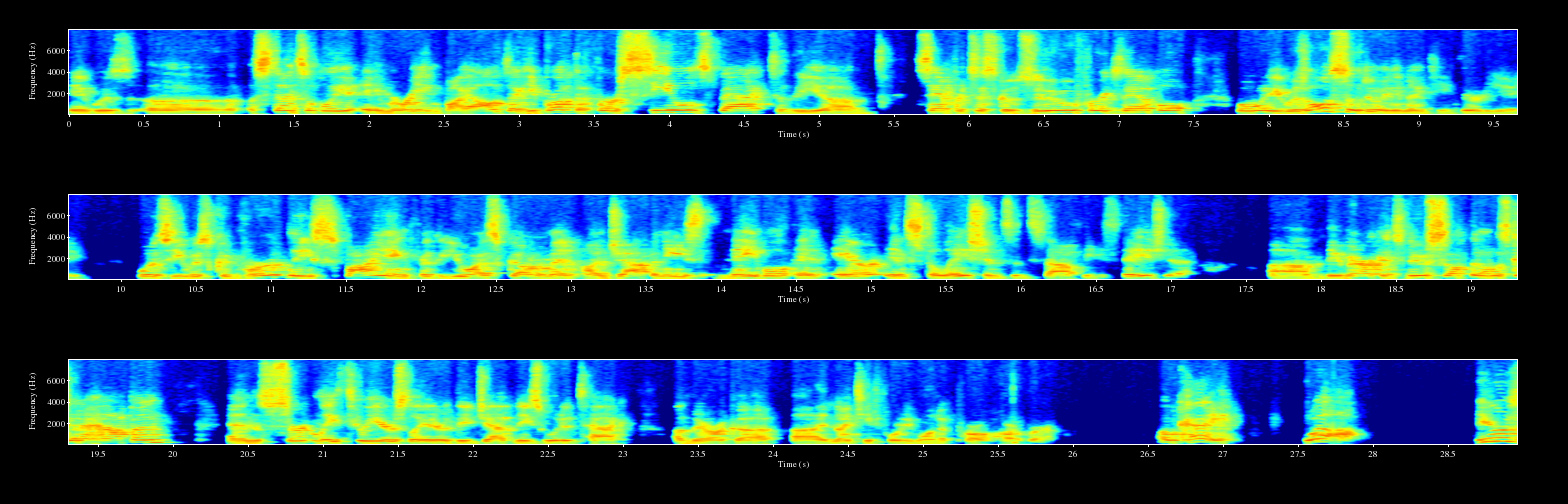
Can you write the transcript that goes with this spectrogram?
It was uh, ostensibly a marine biologist. He brought the first seals back to the um, San Francisco Zoo, for example. But what he was also doing in 1938 was he was covertly spying for the US government on Japanese naval and air installations in Southeast Asia. Um, the Americans knew something was going to happen, and certainly three years later, the Japanese would attack America uh, in 1941 at Pearl Harbor. Okay, well, here's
